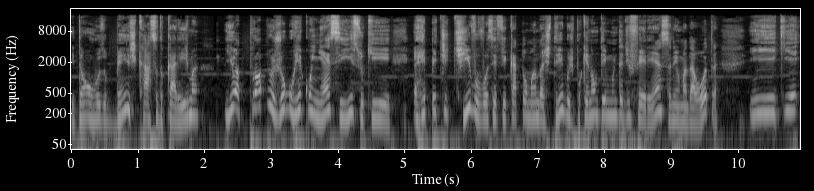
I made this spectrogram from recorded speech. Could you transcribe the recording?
Então é um uso bem escasso do carisma. E o próprio jogo reconhece isso, que é repetitivo você ficar tomando as tribos, porque não tem muita diferença nenhuma da outra. E que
